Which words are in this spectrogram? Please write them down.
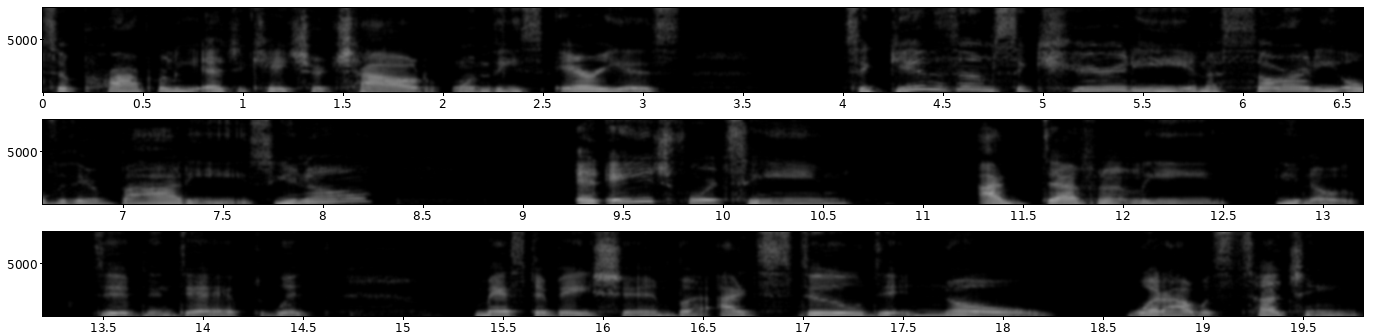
to properly educate your child on these areas, to give them security and authority over their bodies, you know? at age 14, I definitely, you know, dipped and dabbed with masturbation, but I still didn't know what I was touching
